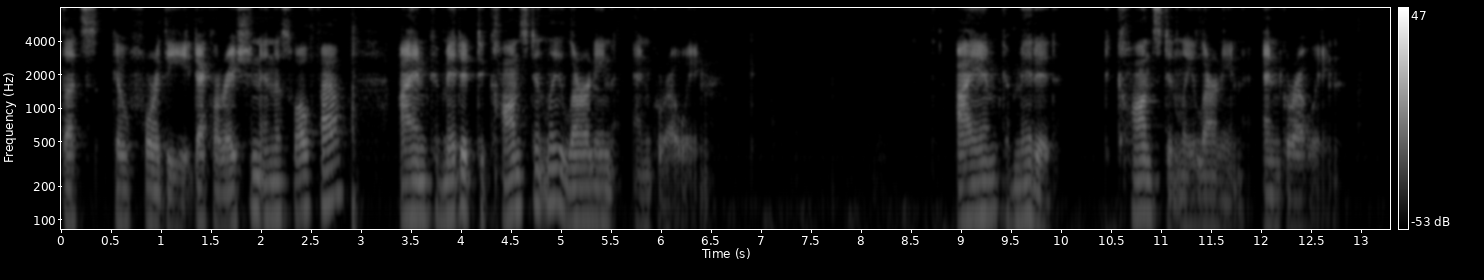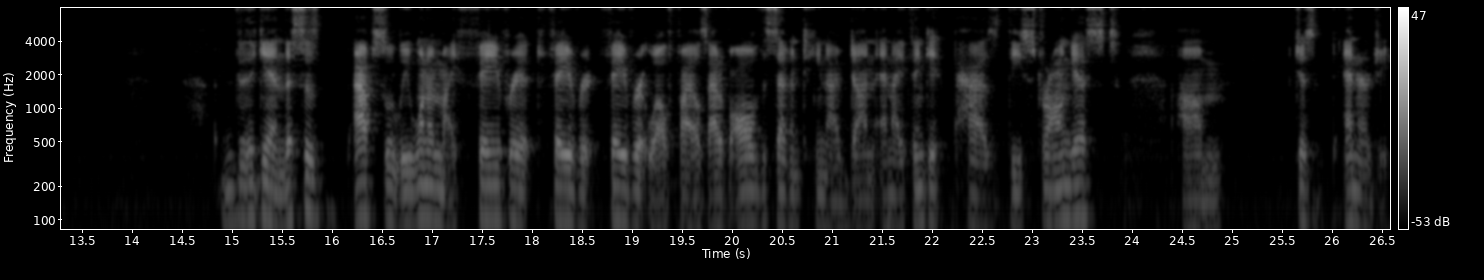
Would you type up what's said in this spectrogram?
let's go for the declaration in this wealth file. I am committed to constantly learning and growing. I am committed to constantly learning and growing. Again, this is absolutely one of my favorite, favorite, favorite wealth files out of all of the 17 I've done, and I think it has the strongest um, just energy.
